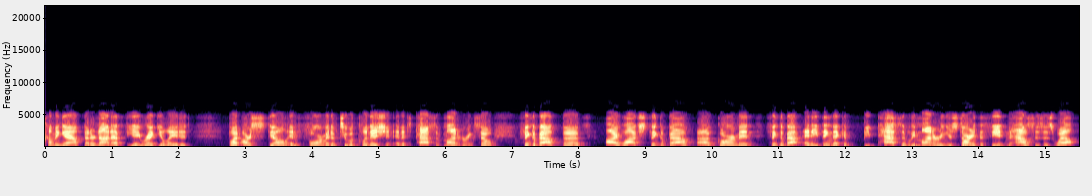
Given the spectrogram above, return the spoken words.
coming out that are not FDA regulated, but are still informative to a clinician, and it's passive monitoring. So think about the iWatch, think about uh, Garmin, think about anything that could be passively monitoring. You're starting to see it in houses as well.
